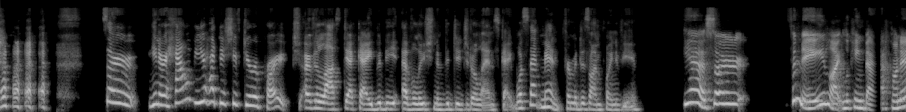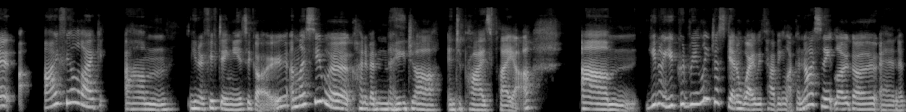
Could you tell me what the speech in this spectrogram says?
So, you know, how have you had to shift your approach over the last decade with the evolution of the digital landscape? What's that meant from a design point of view? Yeah. So, for me, like looking back on it, I feel like, um, you know, 15 years ago, unless you were kind of a major enterprise player, um, you know, you could really just get away with having like a nice, neat logo and a,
